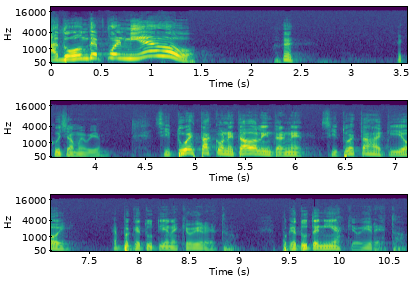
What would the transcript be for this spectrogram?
¿A dónde fue el miedo? Escúchame bien. Si tú estás conectado al internet, si tú estás aquí hoy, es porque tú tienes que oír esto. Porque tú tenías que oír esto.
